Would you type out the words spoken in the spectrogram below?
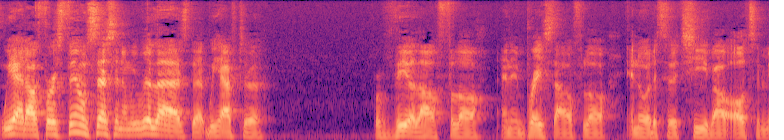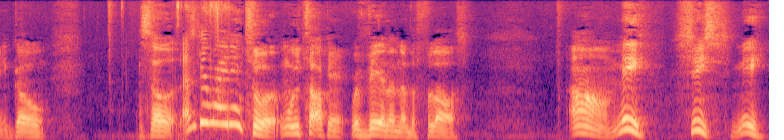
we had our first film session, and we realized that we have to reveal our flaw and embrace our flaw in order to achieve our ultimate goal. So let's get right into it when we're talking revealing of the flaws. Um, me, sheesh, me.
